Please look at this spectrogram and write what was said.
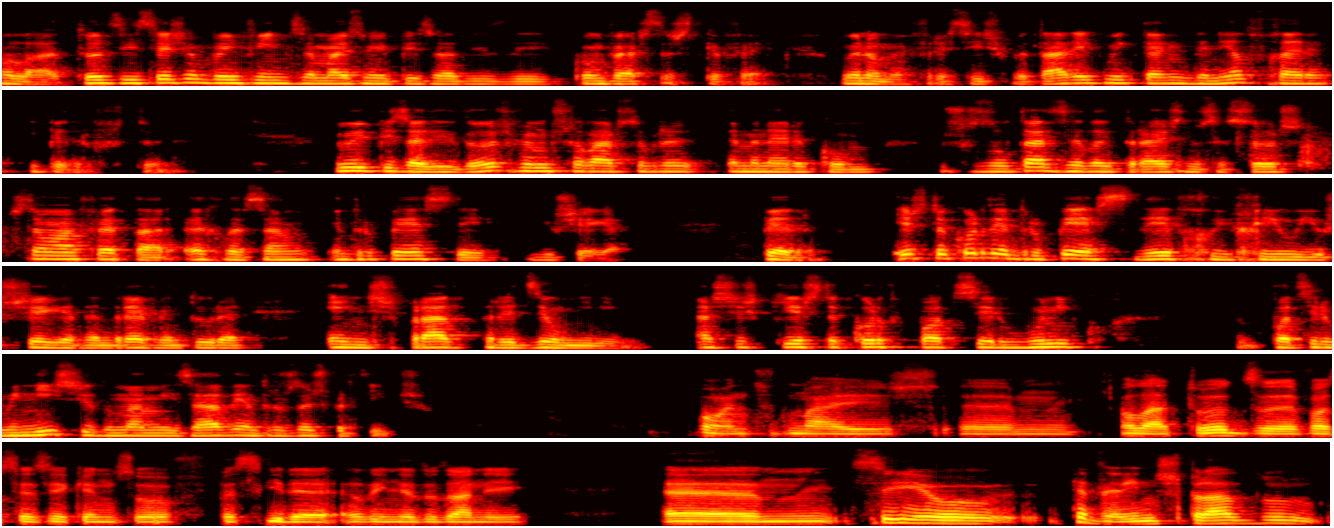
Olá a todos e sejam bem-vindos a mais um episódio de Conversas de Café. O meu nome é Francisco Batalha e comigo tenho Daniel Ferreira e Pedro Fortuna. No episódio de hoje vamos falar sobre a maneira como os resultados eleitorais nos Açores estão a afetar a relação entre o PSD e o Chega. Pedro, este acordo entre o PSD de Rui Rio e o Chega de André Ventura é inesperado para dizer o mínimo. Achas que este acordo pode ser o único, pode ser o início de uma amizade entre os dois partidos? Bom, antes de mais, um, olá a todos, a vocês e a quem nos ouve, para seguir a, a linha do Dani. Um, sim, eu, quer dizer, inesperado,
